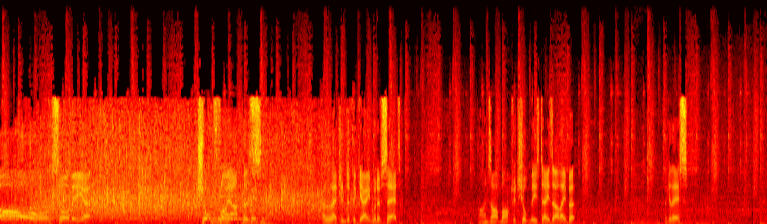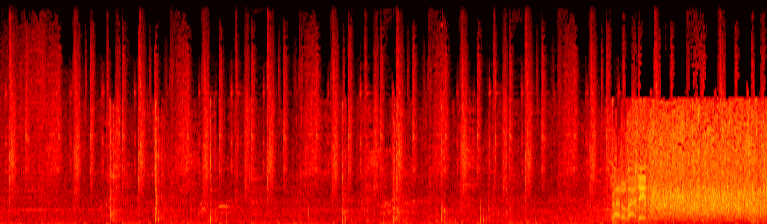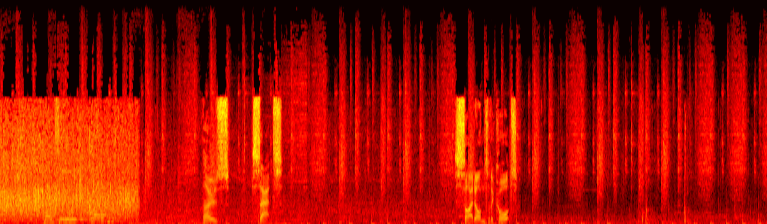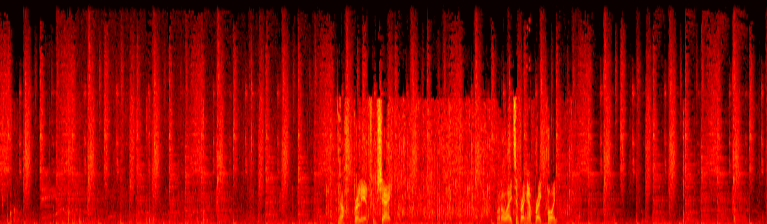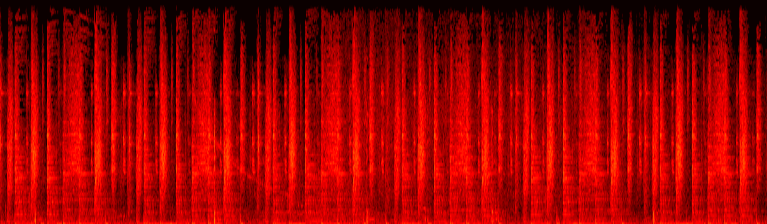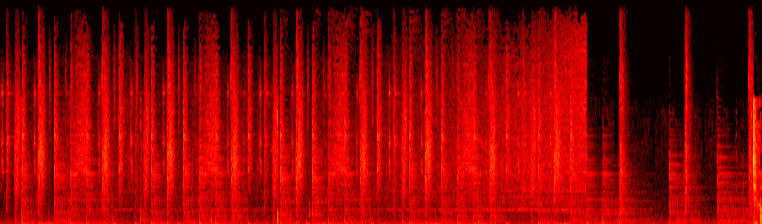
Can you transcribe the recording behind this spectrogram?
Oh, saw the uh, chalk fly up as a legend of the game would have said. Lines aren't marked with chalk these days, are they? But look at this. That'll land in. Those sat side on to the court. Oh, brilliant from Hsieh. What a way to bring up break point.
